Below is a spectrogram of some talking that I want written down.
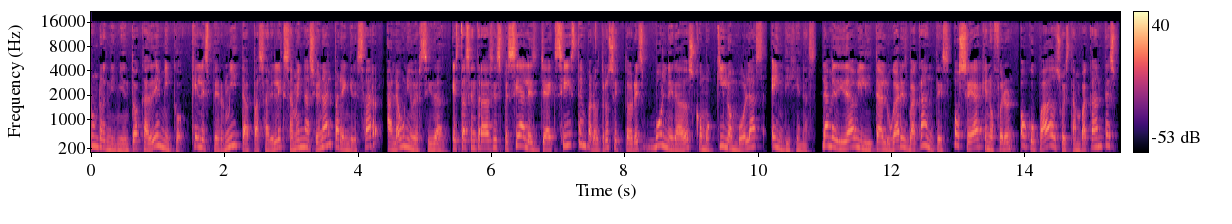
un rendimiento académico que les permita pasar el examen nacional para ingresar a la universidad. Estas entradas especiales ya existen para otros sectores vulnerados como quilombolas e indígenas. La medida habilita lugares vacantes, o sea que no fueron ocupados o están vacantes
